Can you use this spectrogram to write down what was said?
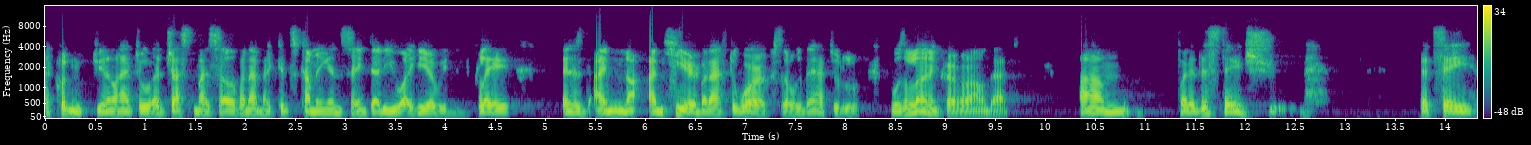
I couldn't, you know, I had to adjust myself and I had my kids coming in saying, Daddy, you are here, we need to play and I'm not I'm here, but I have to work. So they had to was a learning curve around that. Um, but at this stage, let's say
